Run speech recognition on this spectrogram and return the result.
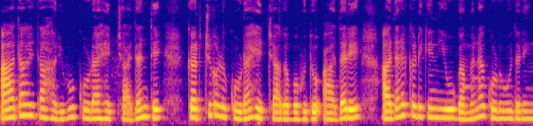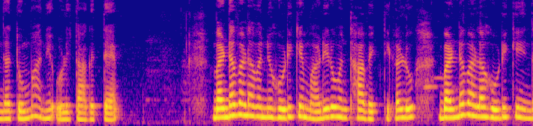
ಆದಾಯದ ಹರಿವು ಕೂಡ ಹೆಚ್ಚಾದಂತೆ ಖರ್ಚುಗಳು ಕೂಡ ಹೆಚ್ಚಾಗಬಹುದು. ಆದರೆ ಅದರ ಕಡೆಗೆ ನೀವು ಗಮನ ಕೊಡುವುದರಿಂದ ತುಂಬಾ ಉಳಿತಾಗುತ್ತೆ. ಬಂಡವಾಳವನ್ನು ಹೂಡಿಕೆ ಮಾಡಿರುವಂತಹ ವ್ಯಕ್ತಿಗಳು ಬಂಡವಾಳ ಹೂಡಿಕೆಯಿಂದ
